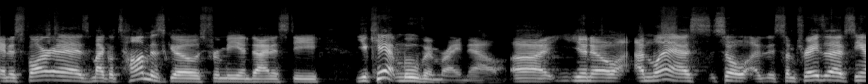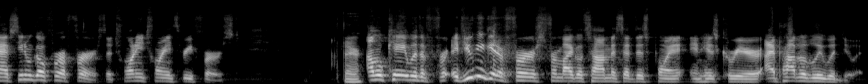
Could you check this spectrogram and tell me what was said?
and as far as Michael Thomas goes for me in dynasty, you can't move him right now. Uh, you know, unless so uh, some trades that I've seen, I've seen him go for a first, a 2023 first. Fair. I'm okay with a fir- if you can get a first for Michael Thomas at this point in his career, I probably would do it.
